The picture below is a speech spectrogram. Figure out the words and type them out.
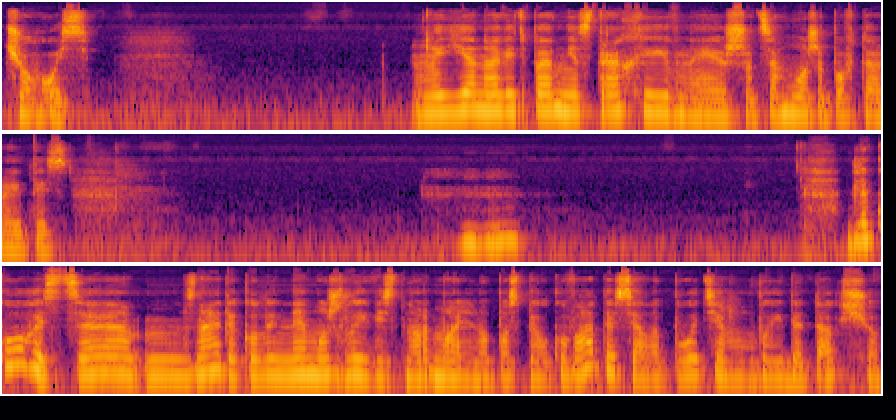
чогось. Є навіть певні страхи в неї, що це може повторитись. Для когось це, знаєте, коли неможливість нормально поспілкуватися, але потім вийде так, що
